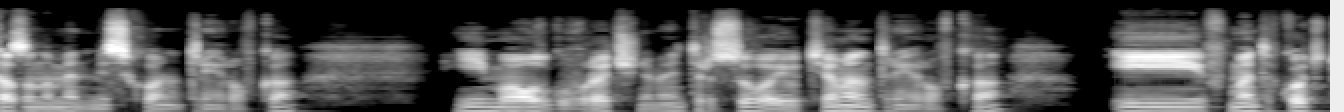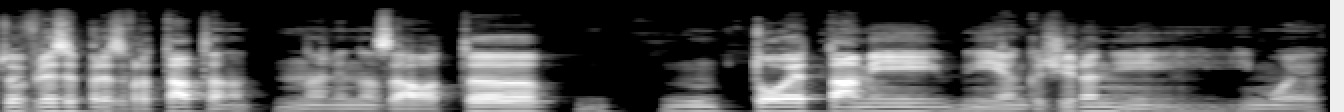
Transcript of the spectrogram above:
каза на мен ми се ходи на тренировка. И моят отговор е, че не ме интересува и отиваме на тренировка. И в момента, в който той влезе през вратата нали, на залата, той е там и, и ангажиран и, и му е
